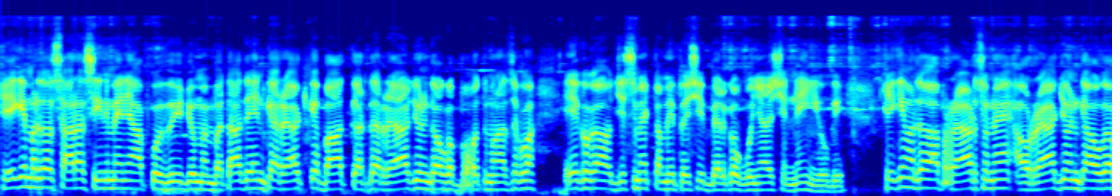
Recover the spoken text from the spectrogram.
ٹھیک ہے مردہ سارا سین میں نے آپ کو ویڈیو میں بتا دیں ان کا ریٹ کے بات کرتا ہے ریٹ جو ان کا ہوگا بہت مناسب ہوگا۔ ایک ہوگا جس میں کمی پیشی بالکل گنجائش نہیں ہوگی۔ ٹھیک ہے مردہ آپ ریٹ سنیں اور ریٹ جو ان کا ہوگا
